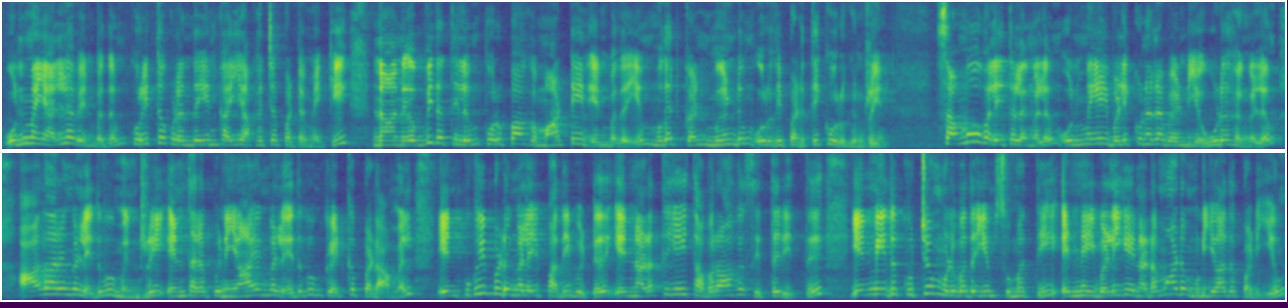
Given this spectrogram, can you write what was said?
உண்மை அல்லவென்பதும் குறித்த குழந்தையின் கை அகற்றப்பட்டமைக்கு நான் எவ்விதத்திலும் பொறுப்பாக மாட்டேன் என்பதையும் முதற்கண் மீண்டும் உறுதிப்படுத்தி கூறுகின்றேன். சமூக வலைத்தளங்களும் உண்மையை வெளிக்கொணர வேண்டிய ஊடகங்களும் ஆதாரங்கள் எதுவுமின்றி என் தரப்பு நியாயங்கள் எதுவும் கேட்கப்படாமல் என் புகைப்படங்களை பதிவிட்டு என் நடத்தையை தவறாக சித்தரித்து என் மீது குற்றம் முழுவதையும் சுமத்தி என்னை வெளியே நடமாட முடியாதபடியும்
